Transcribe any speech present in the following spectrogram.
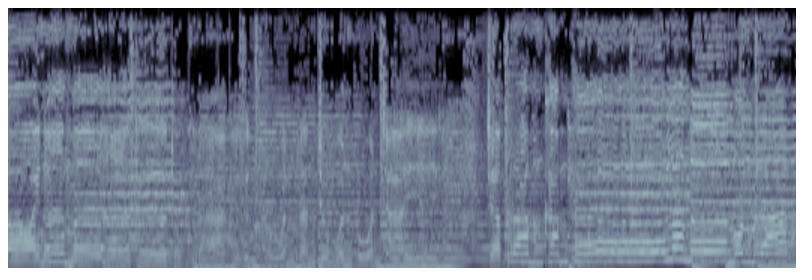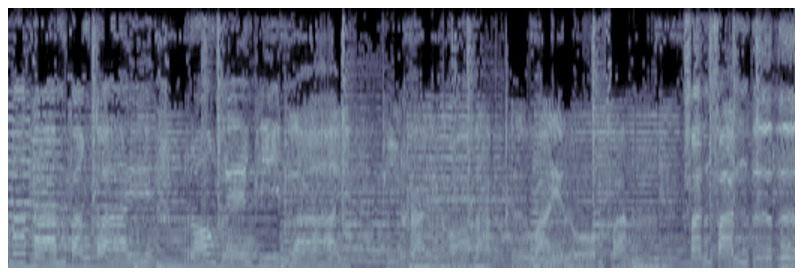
ลอยน้ำมาหาเธอทุกคราคลื่นครวนรันจวนปวนใจ จะพรำคำเพอละเมอมนรักมาตามฝั่งไกล ร้องเพลงผีพลาย พี่ไรขอรักเธอไว้โลมฟังฝันฝันเพอเพอ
